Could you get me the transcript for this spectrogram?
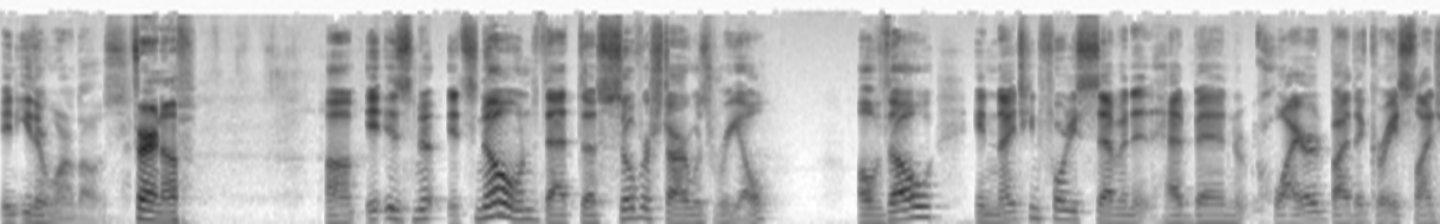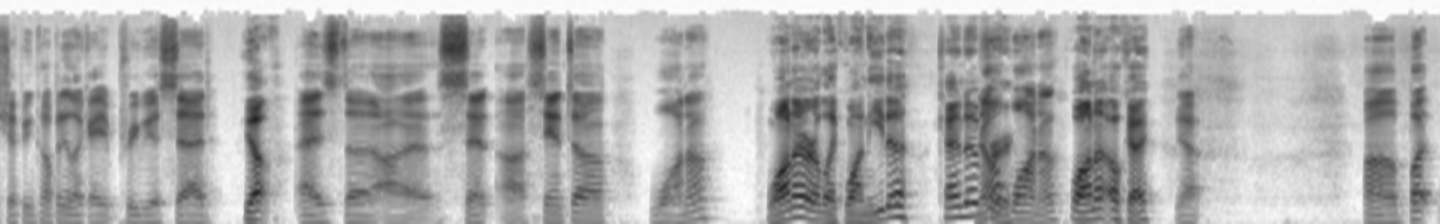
in either one of those. Fair enough. Um, it is kn- it's known that the Silver Star was real, although in 1947 it had been acquired by the Graceline Shipping Company, like I previous said, Yep. as the uh, San- uh, Santa Juana. Juana or like Juanita, kind of. No, or? Juana. Juana. Okay. Yeah. Uh, but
